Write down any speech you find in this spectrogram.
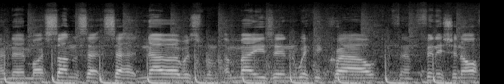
And then my sunset set at Noa was amazing, wicked crowd. And finishing off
